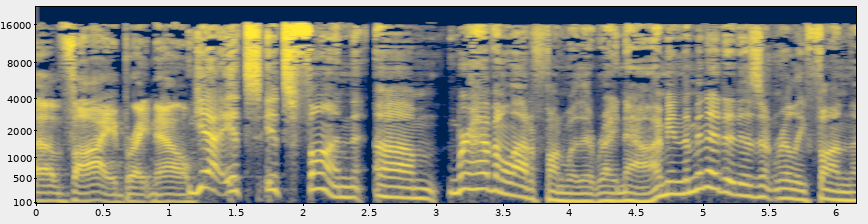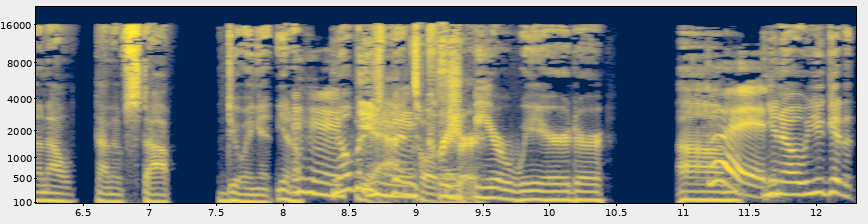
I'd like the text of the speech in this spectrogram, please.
uh, vibe right now. Yeah, it's it's fun. Um, we're having a lot of fun with it right now. I mean, the minute it isn't really fun, then I'll kind of stop doing it. You know, Mhm. nobody's Yeah, been totally. creepy or weird or. Um, Good. You know, you get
